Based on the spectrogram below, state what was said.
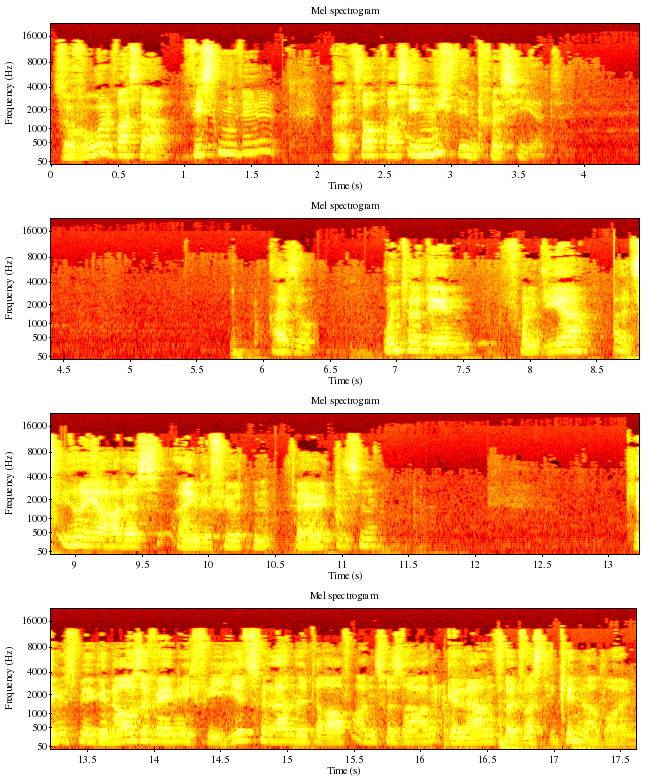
Sowohl was er wissen will, als auch was ihn nicht interessiert. Also unter den von dir als Irreales eingeführten Verhältnissen käme es mir genauso wenig wie hierzulande darauf an zu sagen, gelernt wird, was die Kinder wollen.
